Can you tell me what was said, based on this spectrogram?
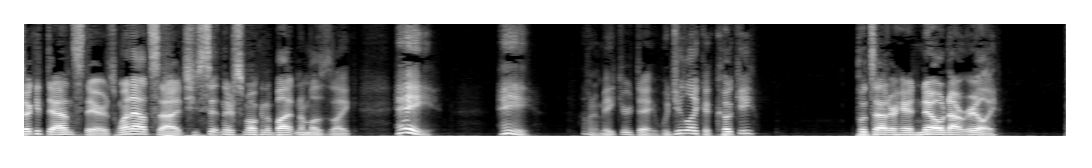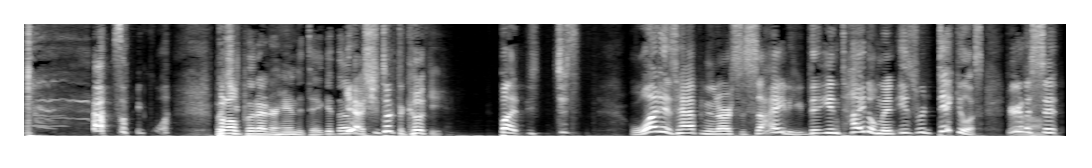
took it downstairs, went outside. She's sitting there smoking a butt, and I was like, "Hey, hey, I'm gonna make your day. Would you like a cookie?" Puts out her hand. No, not really. I was like, "What?" But, I'll- she put out her hand to take it though. yeah, she took the cookie. But just what has happened in our society? The entitlement is ridiculous. If you're gonna sit,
